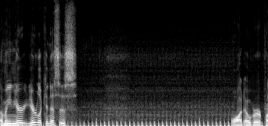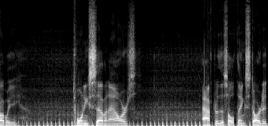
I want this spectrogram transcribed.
I mean, you're you're looking. This is what over probably 27 hours after this whole thing started,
